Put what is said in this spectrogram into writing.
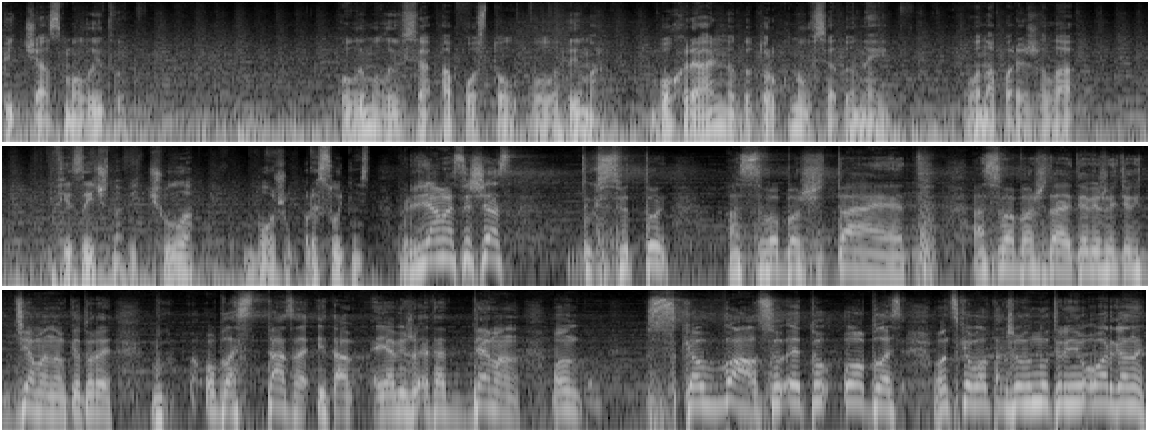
Під час молитви, коли молився апостол Володимир, Бог реально доторкнувся до неї. Вона пережила, фізично відчула Божу присутність. Прямо сейчас Дух Святой освобождает, освобождает. Я вижу этих демонов, которые в область таза, и там я вижу этот демон, он сковал всю эту область, он сковал также внутренние органы.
